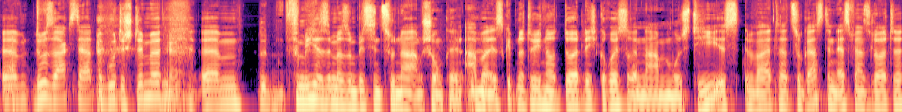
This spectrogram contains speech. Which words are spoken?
Ähm, du sagst, der hat eine gute Stimme. Ja. Ähm, für mich ist es immer so ein bisschen zu nah am Schunkeln. Aber mhm. es gibt natürlich noch deutlich größere Namen. Musti ist weiter zu Gast in SW1 Leute.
